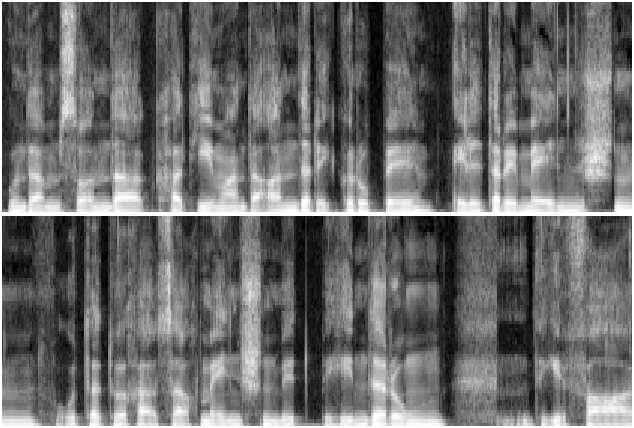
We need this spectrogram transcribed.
und am Sonntag hat jemand eine andere Gruppe, ältere Menschen oder durchaus auch Menschen mit Behinderung. Die Gefahr,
